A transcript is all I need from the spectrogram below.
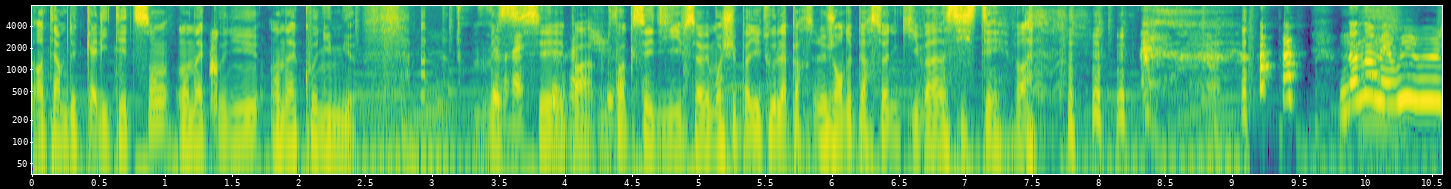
en termes de qualité de son, on a connu, on a connu mieux. Mais c'est pas une fois que c'est dit, vous savez, moi je suis pas du tout le genre de personne qui va insister. Non, non, mais oui, oui,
